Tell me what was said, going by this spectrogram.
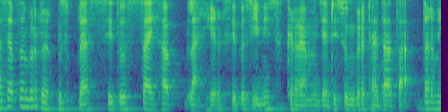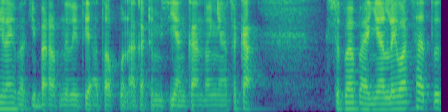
September 2011 situs Saihab lahir situs ini segera menjadi sumber data tak ternilai bagi para peneliti ataupun akademisi yang kantongnya cekak Sebab hanya lewat satu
